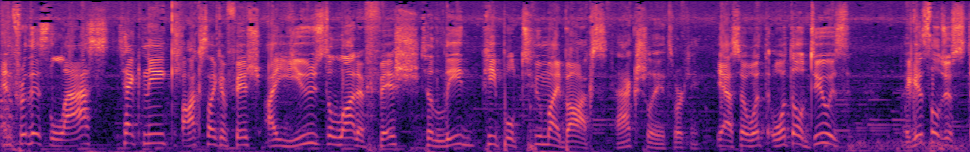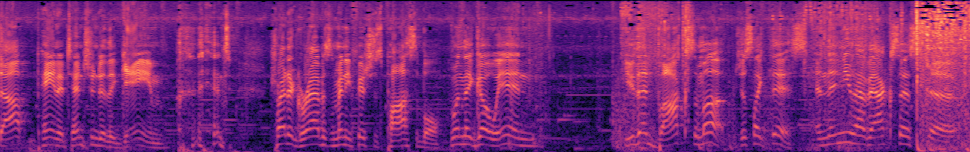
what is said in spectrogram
And for this last technique, box like a fish, I used a lot of fish to lead people to my box. Actually, it's working. Yeah, so what, what they'll do is I guess they'll just stop paying attention to the game and try to grab as many fish as possible. When they go in, you then box them up just like this. And then you have access to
